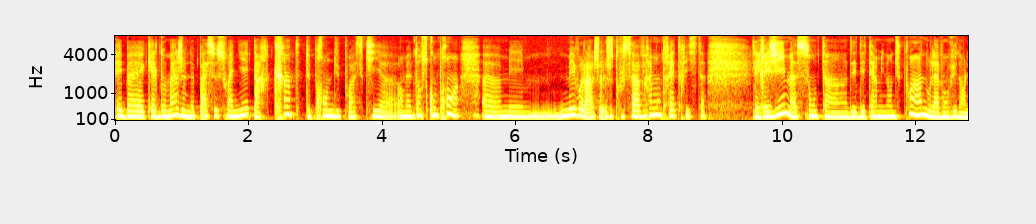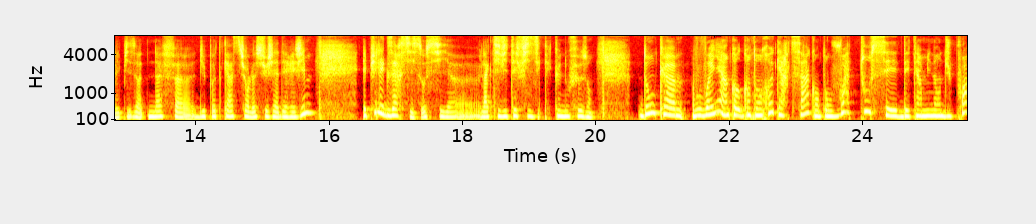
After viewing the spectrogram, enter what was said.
et ben quel dommage de ne pas se soigner par crainte de prendre du poids, ce qui euh, en même temps se comprend. Hein. mais mais voilà, je, trouve ça vraiment très triste. Les régimes sont un des déterminants du poids. Hein. Nous l'avons vu dans l'épisode 9 du podcast sur le sujet des régimes. Et puis l'exercice aussi, euh, l'activité physique que nous faisons. Donc, euh, vous voyez, hein, quand, on regarde ça, quand on voit tous ces déterminants du poids,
